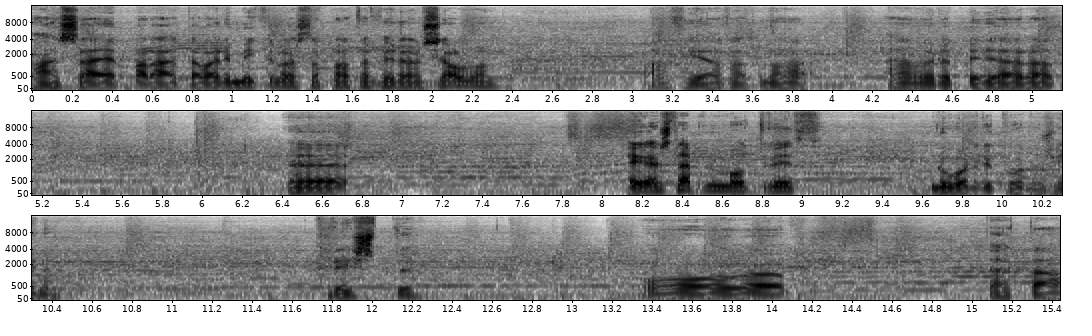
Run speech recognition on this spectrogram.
hann sagði bara að þetta væri mikilvægast að plata fyrir hann sjálfan af því að þarna hefði verið byrjaðar að uh, eiga stefnumót við núverði konu sína Kristu. Og uh, þetta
